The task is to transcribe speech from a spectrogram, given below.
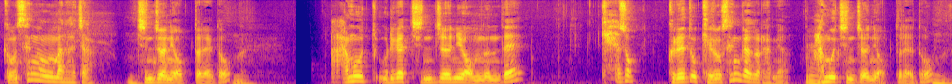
그건 생각만 하자. 음. 진전이 없더라도 음. 아무 우리가 진전이 없는데 계속 그래도 계속 생각을 하면 음. 아무 진전이 없더라도 음.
